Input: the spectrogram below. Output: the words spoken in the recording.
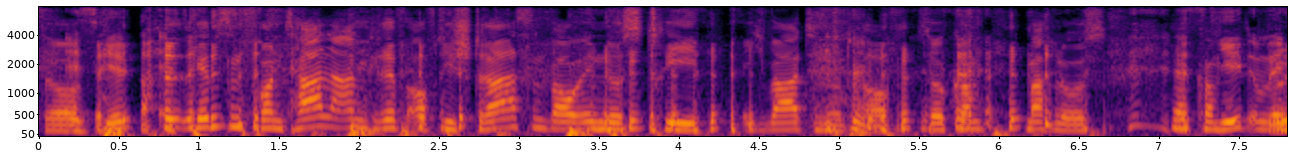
So, es gibt, es gibt einen Frontalangriff auf die Straßenbauindustrie. Ich warte nur drauf. So, komm, mach los. Ja, es komm. geht um Diese,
